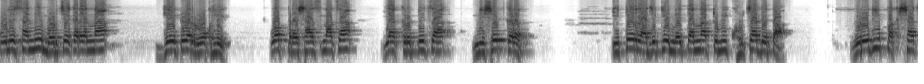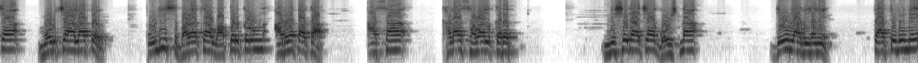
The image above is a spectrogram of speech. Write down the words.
पोलिसांनी मोर्चेकऱ्यांना गेटवर रोखले व प्रशासनाचा या कृतीचा निषेध करत इतर राजकीय नेत्यांना तुम्ही खुर्च्या देता विरोधी पक्षाचा मोर्चा आला तर पोलीस बळाचा वापर करून आढवता का असा खडा सवाल करत निषेधाच्या घोषणा देऊ लागल्याने तातडीने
